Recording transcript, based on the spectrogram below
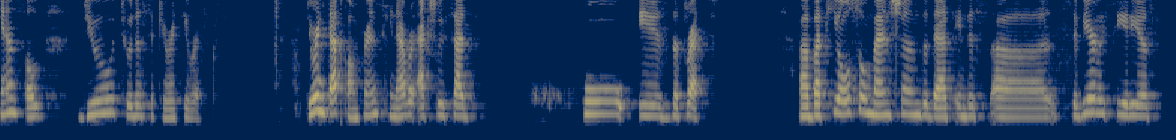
canceled, due to the security risks. During that conference, he never actually said who is the threat uh, but he also mentioned that in this uh, severely serious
